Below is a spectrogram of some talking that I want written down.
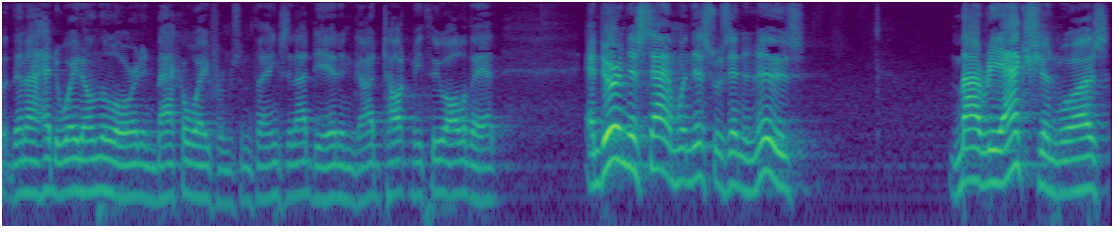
But then I had to wait on the Lord and back away from some things, and I did, and God taught me through all of that. And during this time when this was in the news, my reaction was,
